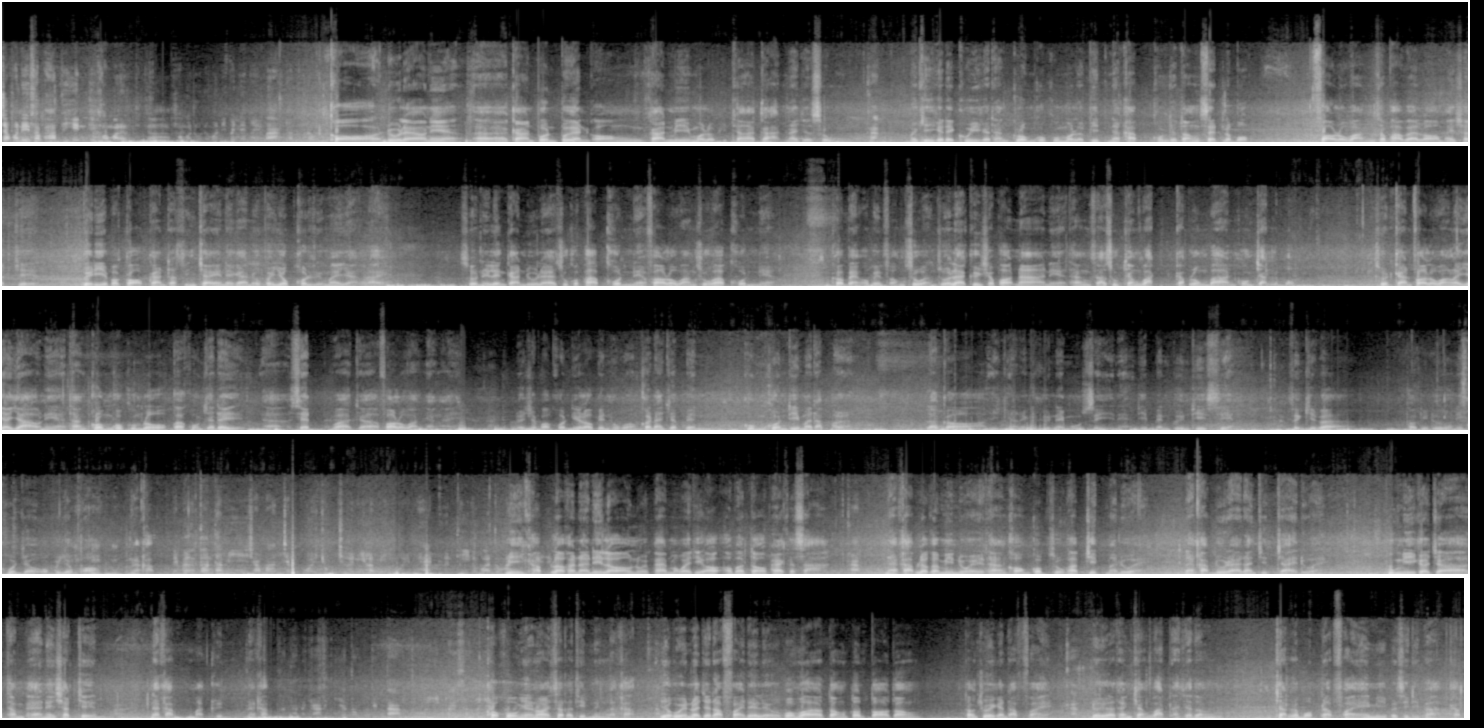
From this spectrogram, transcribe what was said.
จากวันนี้สภาพที่เห็นที่เข้ามาเอ่อเข้ามาดูในวันนี้เป็นยังไงบ้างครับพี่นพก็ดูแล้วเนี่ยเอ่อการปนเปื้อนของการมีมลพิษทางอากาศน่าจะสูงครับเมื่อกี้ก็ได้คุยกับทางกรมควบคุมมลพิษนะครับ คงจะต้องเซตระบบเฝ้าระวังสภาพแวดล้อมให้ชัดเจน เพื่อที่จะประกอบการตัดสินใจในการอพยพคนหรือไม่อย่างไร ส่วนในเรื่องการดูแลสุขภาพคนเนี่ยเฝ้าระวังสุขภาพคนเนี่ยก็แบ่งออกเป็นสองส่วน ส่วนแรกคือเฉพาะหน้าเนี่ยทางสาธารณสุขจังหวัดกับโรงพยาบาลคงจัดระบบ ส่วนการเฝ้าระวังระยะยาวเนี่ยทางกรมควบคุมโรคก็คงจะได้อ่าเซตว่าจะเฝ้าระวังยังไง โดยเฉพาะคนที่เราเป็นห่วงก็น่าจะเป็นกลุ่มคนที่มาดับเพลิง แล้วก็อีกอย่างหนึงก็คือในหมู่สี่เนี่ยที่เป็นพื้นที่เสี่ยง ซึ่งคิดว่าเท่าที่ดูตรงนี้ควรจะอพยพออกนะครับในเบื้องต้นถ้ามีชาวบ้านเจ็บป่วยฉุกเฉินนี่เรามีหน่วยแพทย์เคลื่อนที่หรือว่าตรงไหนมีครับแล้วขณะนี้เราเอาหน่วยแพทย์มาไว้ที่อบตแพร่กษาครับนะครับแล้วก็มีหน่วยทางของกรมสุขภาพจิตมาด้วยนะครับดูแลด้านจิตใจด้วย พรุ่งนี้ก็จะทำแผนให้ชัดเจนนะครับมากขึ้นนะครับสถานการณ์อย่างนี้จะต้องติดตามดูอีกไปสักระยะก็คงอย่างน้อยสักอาทิตย์หนึ่งแหละครับ ยกเว้นว่าจะดับไฟได้เร็ว ผมว่าต้องต้นตอต้องต้องช่วยกันดับไฟ โดยว่าทางจังหวัดอาจจะต้องจัดระบบดับไฟให้มีประสิทธิภาพครับ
